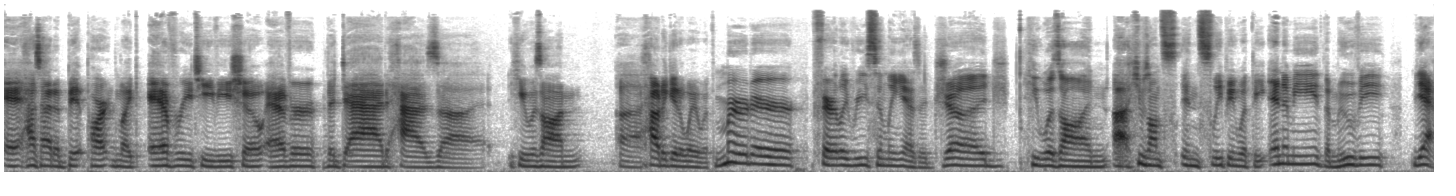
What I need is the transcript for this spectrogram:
it has had a bit part in like every TV show ever. The dad has uh he was on uh How to Get Away with Murder fairly recently as a judge. He was on uh he was on in Sleeping with the Enemy, the movie. Yeah,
